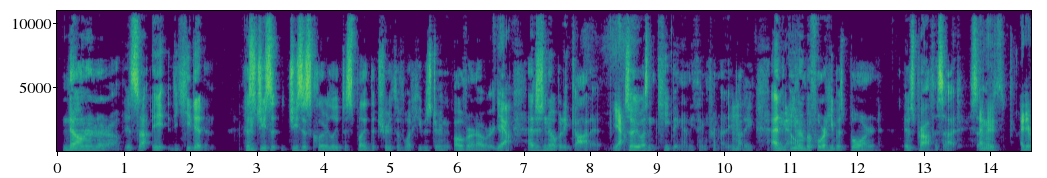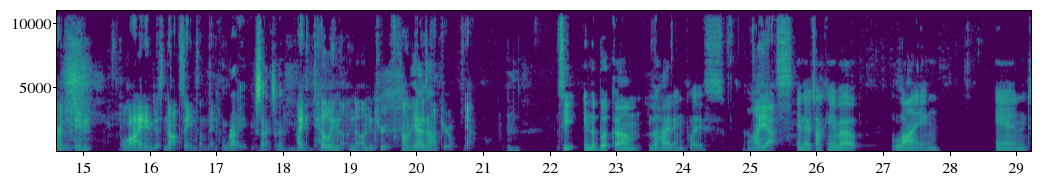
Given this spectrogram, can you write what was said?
No, no, no, no. It's not. It, he didn't, because Hmm? Jesus Jesus clearly displayed the truth of what he was doing over and over again. Yeah. and just nobody got it. Yeah. So he wasn't keeping anything from anybody, and No. even before he was born, it was prophesied. So. And there's a difference between lying and just not saying something. right, exactly. Like telling an untruth, something Yeah, that's no. not true. Yeah. See, in the book um The Hiding Place, Ah, yes. and they're talking about lying and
